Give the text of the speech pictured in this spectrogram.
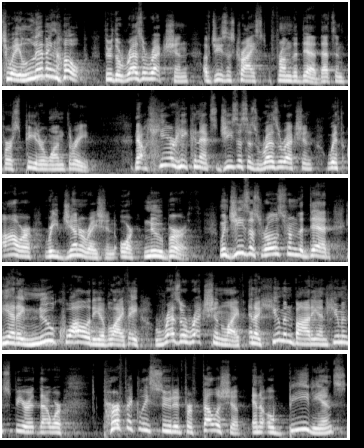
to a living hope through the resurrection of Jesus Christ from the dead. That's in 1 Peter 1 3. Now, here he connects Jesus' resurrection with our regeneration or new birth. When Jesus rose from the dead, he had a new quality of life, a resurrection life, and a human body and human spirit that were perfectly suited for fellowship and obedience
